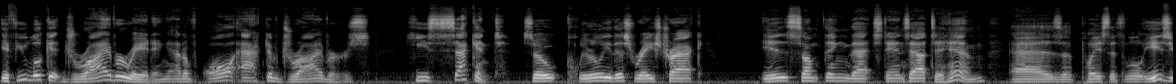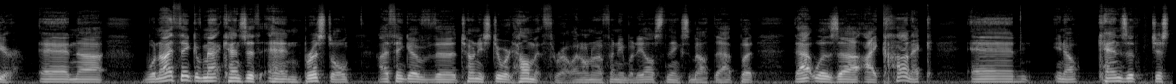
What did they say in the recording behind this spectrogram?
if you look at driver rating, out of all active drivers, he's second. So clearly, this racetrack is something that stands out to him as a place that's a little easier. And uh, when I think of Matt Kenseth and Bristol, I think of the Tony Stewart helmet throw. I don't know if anybody else thinks about that, but that was uh, iconic. And you know, Kenseth just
